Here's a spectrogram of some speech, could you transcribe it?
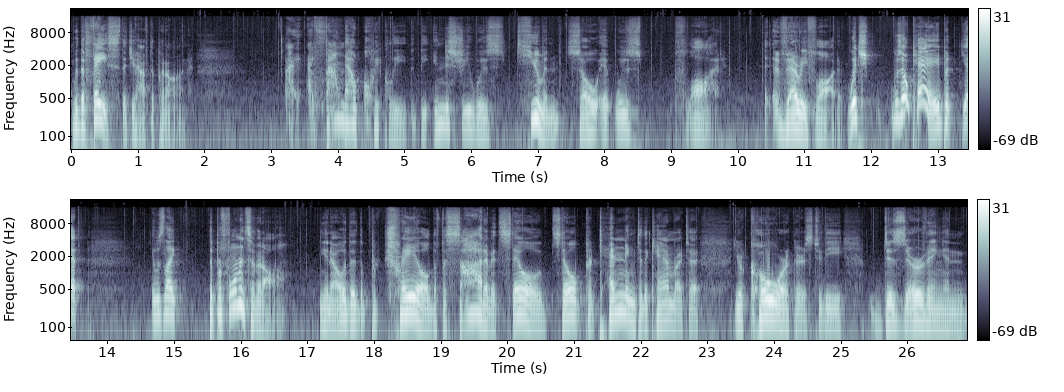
with the face that you have to put on. I, I found out quickly that the industry was human, so it was flawed. Uh, Very flawed, which was okay, but yet it was like the performance of it all. You know, the, the portrayal, the facade of it still still pretending to the camera, to your coworkers, to the deserving and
